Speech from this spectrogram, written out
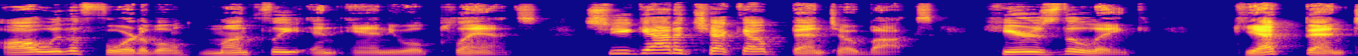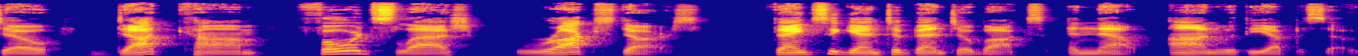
all with affordable monthly and annual plans. So you got to check out Bento Box. Here's the link getbento.com forward slash rockstars. Thanks again to Bento Box, and now on with the episode.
